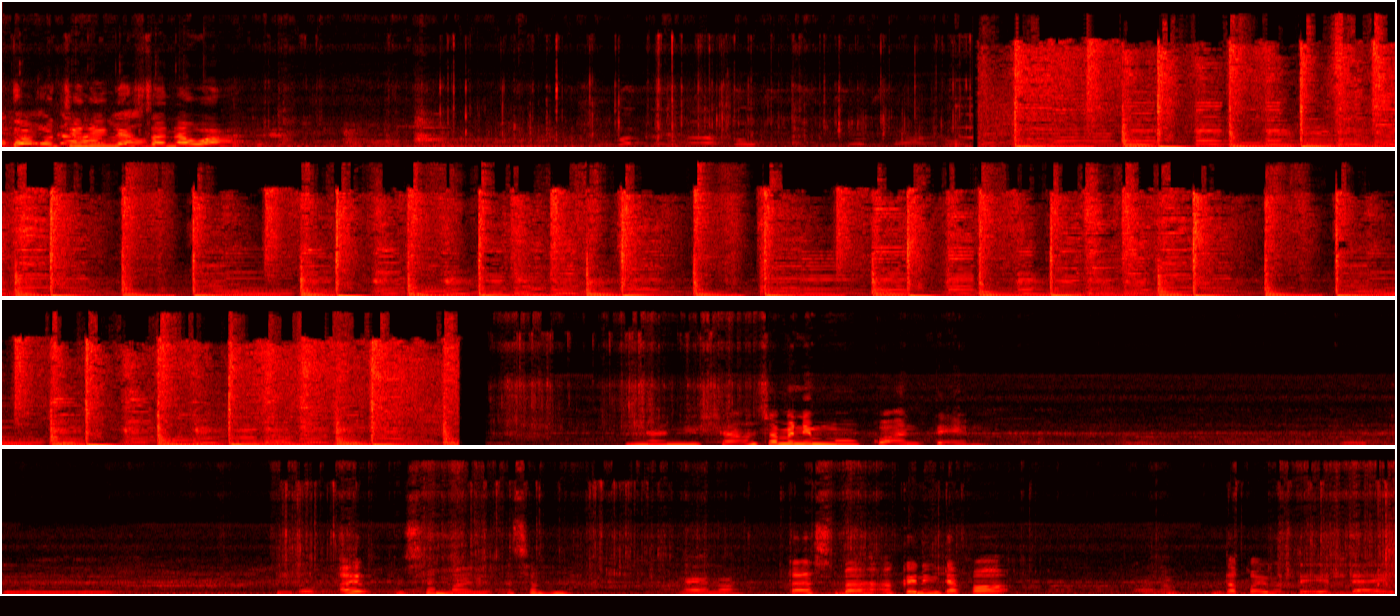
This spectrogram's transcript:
Ko ako chinilas sa nawa. Nani siya? Unsa man mo ko ante? 40... Ay, unsa man? Unsa man? May ano? Taas ba? Ang kining dako? Ano? Dako yung tiil dahil.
